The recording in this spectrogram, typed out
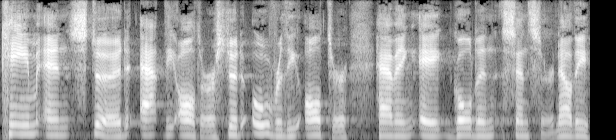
came and stood at the altar, or stood over the altar, having a golden censer. Now, the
